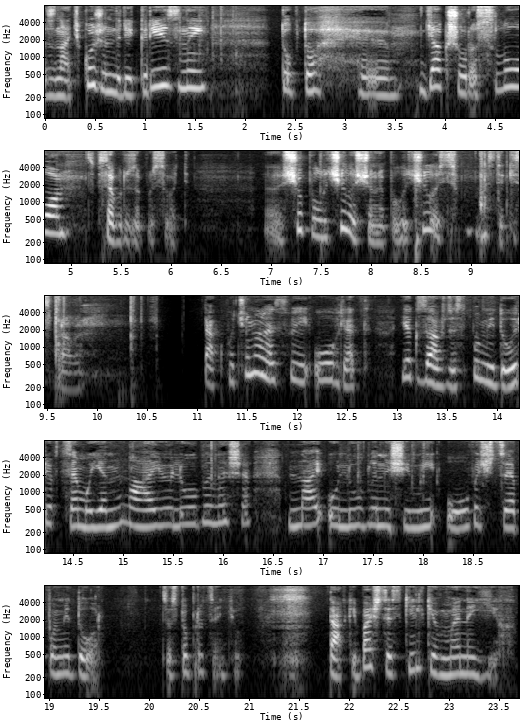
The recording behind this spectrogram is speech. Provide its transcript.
знати, кожен рік різний. Тобто, е, як що росло, все буду записувати. Е, Що вийшло, що не вийшло. Ось такі справи. Так, починаю свій огляд, як завжди, з помідорів. Це моє найулюбленіше, найулюбленіший мій овоч це помідор. Це 100%. Так, і бачите, скільки в мене їх.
